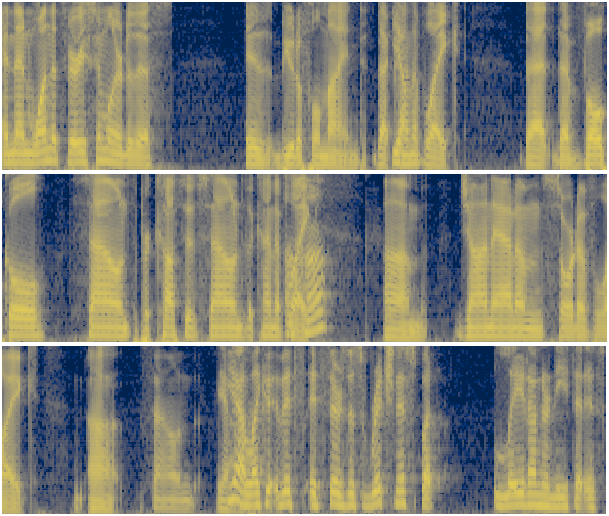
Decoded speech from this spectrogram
and then one that's very similar to this is Beautiful Mind. That Yeah. kind of like that that vocal sound, the percussive sound, the kind of Uh-huh. like um John Adams sort of like uh sound. Yeah. Yeah. like it's it's there's this richness, but laid underneath it is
